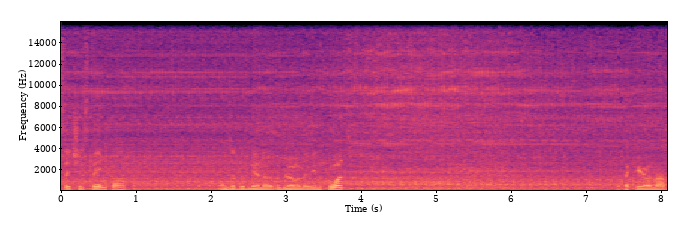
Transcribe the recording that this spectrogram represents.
все чистенько. Вон задубльовано, дубльовано він код. Отакий у нас.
